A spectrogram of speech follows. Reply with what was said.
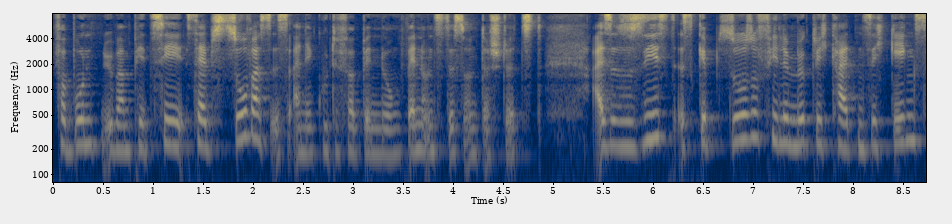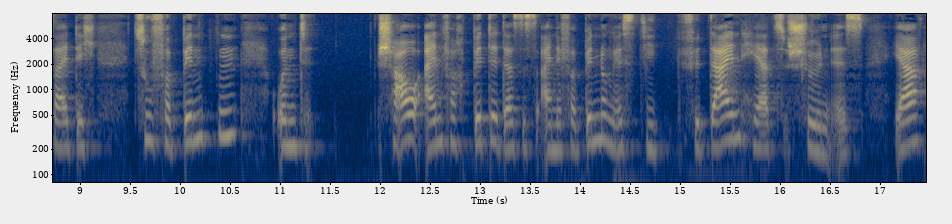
verbunden über den PC. Selbst sowas ist eine gute Verbindung, wenn uns das unterstützt. Also du siehst, es gibt so, so viele Möglichkeiten, sich gegenseitig zu verbinden und schau einfach bitte, dass es eine Verbindung ist, die für dein Herz schön ist ja,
